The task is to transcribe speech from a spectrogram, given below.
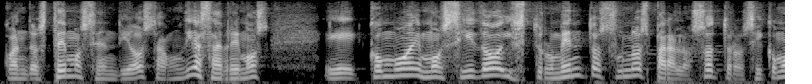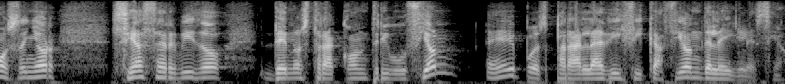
cuando estemos en Dios, algún día sabremos eh, cómo hemos sido instrumentos unos para los otros y cómo el Señor se ha servido de nuestra contribución eh, pues para la edificación de la iglesia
